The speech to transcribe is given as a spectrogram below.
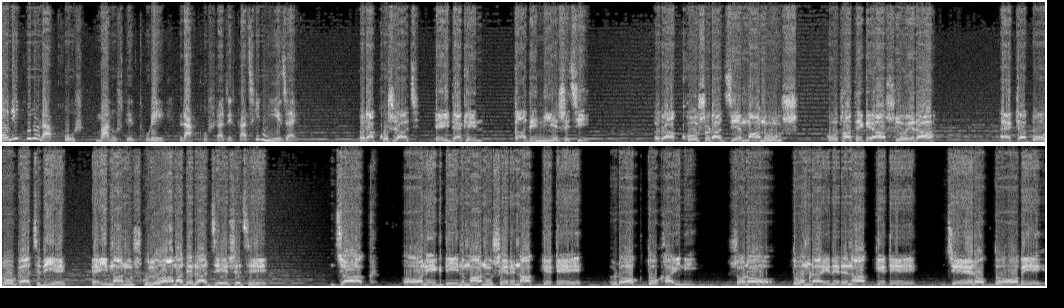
অনেকগুলো রাক্ষস মানুষদের ধরে রাক্ষস রাজের কাছে নিয়ে যায়। রাক্ষসরাজ এই দেখেন কাদের নিয়ে এসেছি। রাক্ষস রাজ্যে মানুষ, কোথা থেকে আসলো এরা? একটা বড় গাছ দিয়ে এই মানুষগুলো আমাদের রাজ্যে এসেছে। যাক, অনেকদিন মানুষের নাক কেটে রক্ত খাইনি। শোনো, তোমরা এদের নাক কেটে যে রক্ত হবে,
